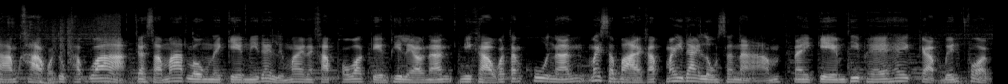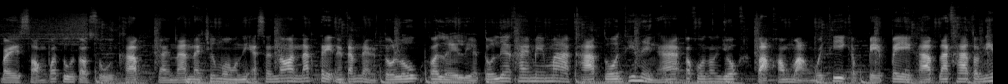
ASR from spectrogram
ตามข่าวกันดูครับว่า จะสามารถลงในเกมนี้ได้หรือไม่นะครับ เพราะว่าเกมที่แล้วนั้นมีข่าวว่าทั้งคู่นั้นไม่สบายครับไม่ได้ลงสนาม ในเกมที่แพ้ให้กับเบนฟอร์ดไป 2 ประตูต่อศูนย์ครับดังนั้นในชั่วโมงนี้อาร์เซนอลนักเตะในตำแหน่งตัวลุกก็เลยเหลือตัวเลือกให้ไม่มากครับตัวที่1ฮะก็คงต้องยกฝากความหวังไว้ที่กับเปเป้ครับราคาตอนนี้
